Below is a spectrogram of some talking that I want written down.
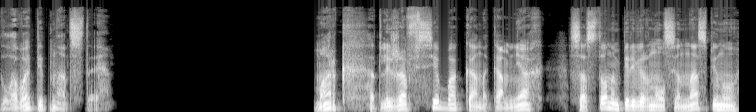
Глава 15 Марк, отлежав все бока на камнях, со стоном перевернулся на спину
